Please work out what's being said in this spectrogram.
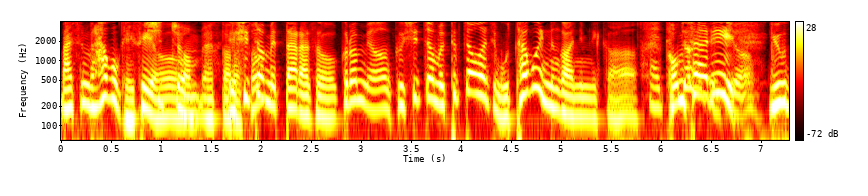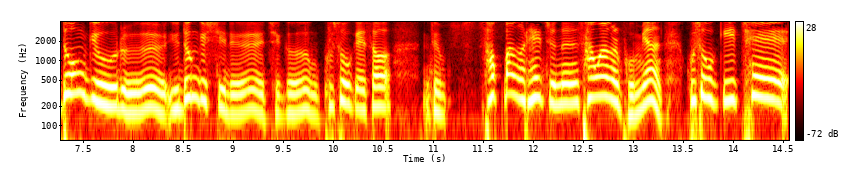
말씀을 하고 계세요. 시점에 따라서? 예, 시점에 따라서. 그러면 그 시점을 특정하지 못하고 있는 거 아닙니까? 아니, 검찰이 됐죠. 유동규를, 유동규 씨를 지금 구속에서 이제 석방을 해주는 상황을 보면 구속이 최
